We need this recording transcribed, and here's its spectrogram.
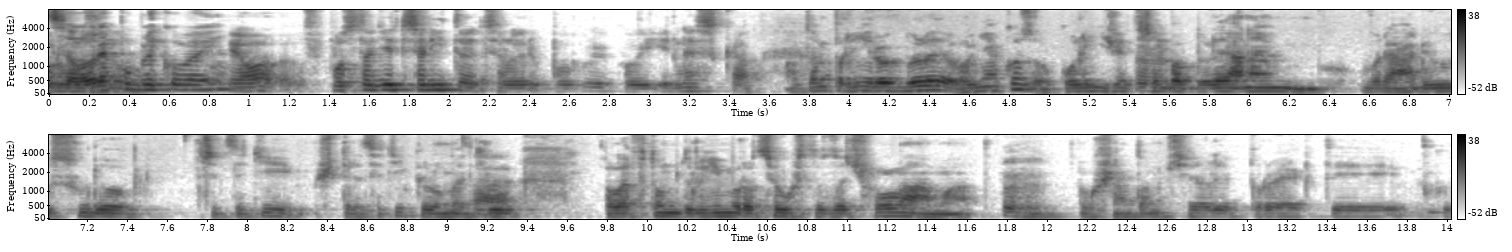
celorepublikový? Jo, v podstatě celý to je celorepublikový i dneska. A ten první rok byly hodně jako z okolí, že Mhm. třeba byly, já nevím, v rádiusu do 30-40 kilometrů, Tak. ale v tom druhém roce už to začalo lámat. Mhm. A už nám tam přijeli projekty jako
